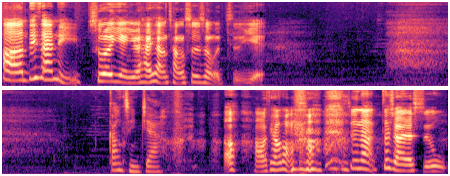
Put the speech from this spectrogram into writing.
好，第三题，除了演员，还想尝试什么职业？钢琴家，哦，好，跳桶，就那最喜欢的食物。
